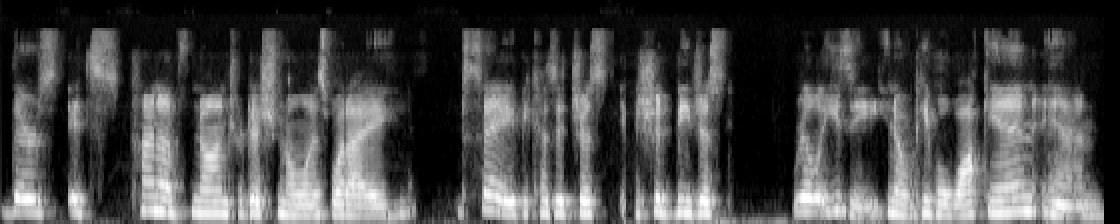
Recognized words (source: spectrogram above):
there's it's kind of non-traditional is what i say because it just it should be just real easy. You know, people walk in and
